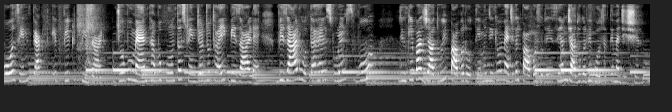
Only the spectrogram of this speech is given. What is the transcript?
was in fact a wicked wizard जो वो मैन था, वो कौन था? स्ट्रेंजर जो था, एक विजार्ड है। विजार्ड होता है स्टूडेंट्स वो जिनके पास जादुई पावर होती है जिनके पास मैजिकल पावर्स होते हैं, जिसे हम जादूगर भी बोल सकते हैं magician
